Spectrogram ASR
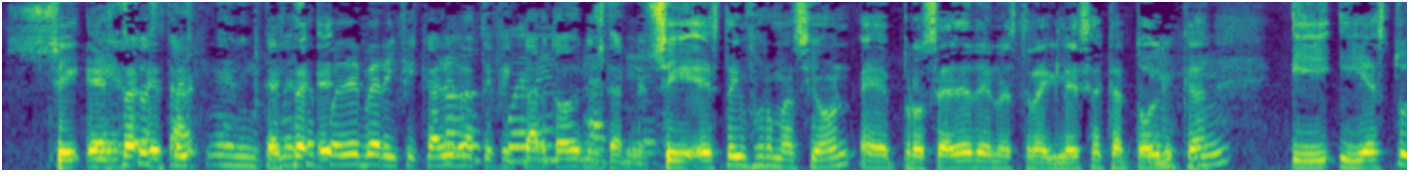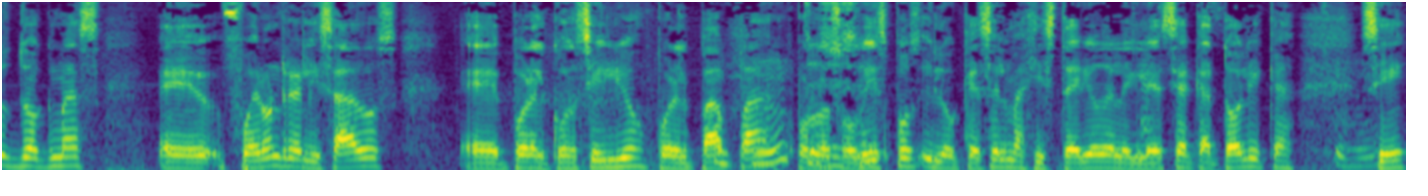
sí, esta- esto está esta- en internet, esta- se puede verificar y ratificar pueden, todo en internet. es. Sí, esta información eh, procede de nuestra Iglesia Católica y, y estos dogmas eh, fueron realizados eh, por el concilio, por el Papa, por sí, los sí, obispos y lo que es el magisterio de la Iglesia Católica. Sí,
